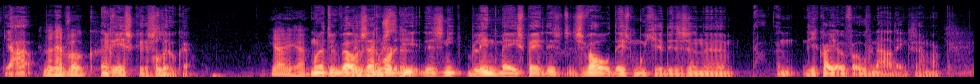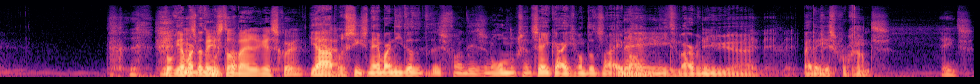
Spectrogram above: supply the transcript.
Ja, En dan hebben we ook... een risk is het ook, hè. Ja, ja. Moet natuurlijk wel gezegd worden, die, dit is niet blind meespelen. Dit is, dit wel, deze moet je, dit is een, ja, een, hier kan je over, over nadenken, zeg maar. Toch, ja, maar dat dat is moet meestal wel- bij een risk hoor. Ja, precies. Nee, maar niet dat het is van, dit is een 100% zekerheidje, want dat is nou eenmaal Nee, niet waar we nee, nu eh, nee, bij de risk voor gaan. Eens. Eens.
